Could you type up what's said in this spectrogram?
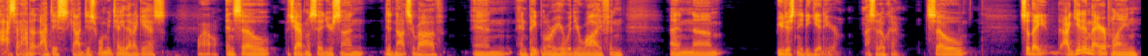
I said, I, I just God just want me to tell you that, I guess." Wow. And so the chaplain said, "Your son did not survive, and and people are here with your wife, and and um, you just need to get here. I said, okay. So, so they, I get in the airplane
